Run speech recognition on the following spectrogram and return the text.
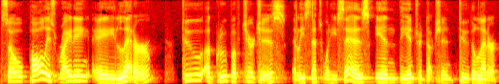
So Paul is writing a letter to a group of churches, at least that's what he says in the introduction to the letter.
